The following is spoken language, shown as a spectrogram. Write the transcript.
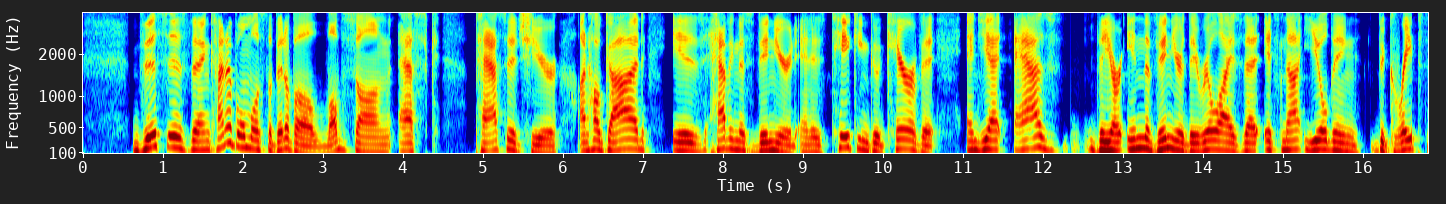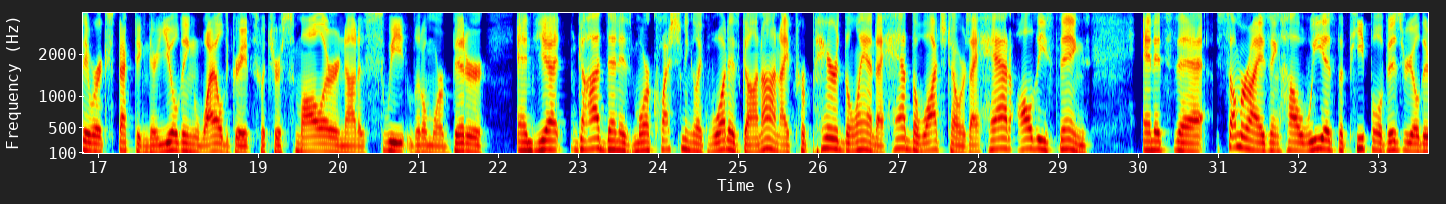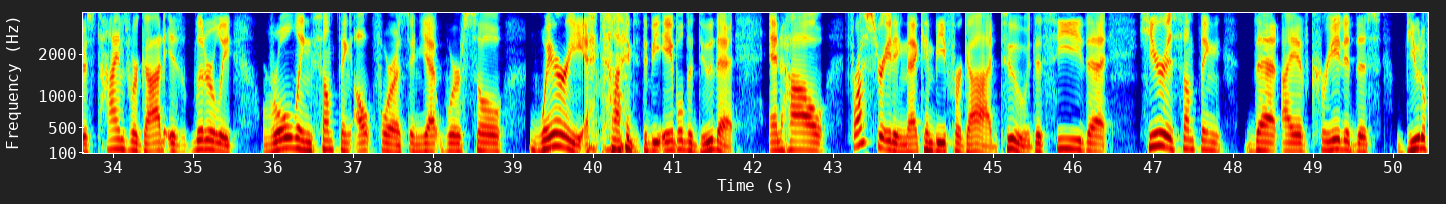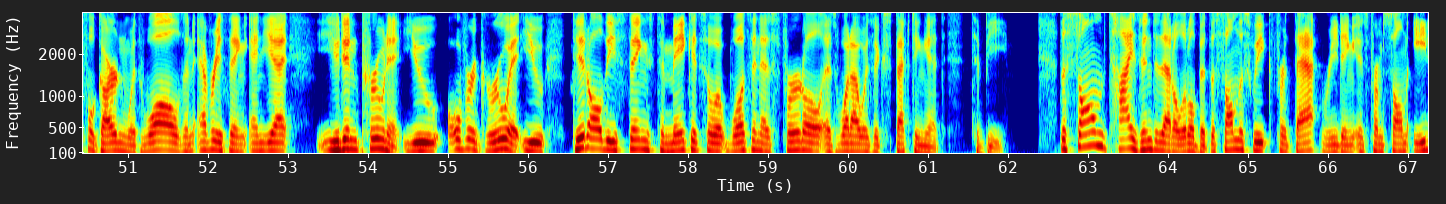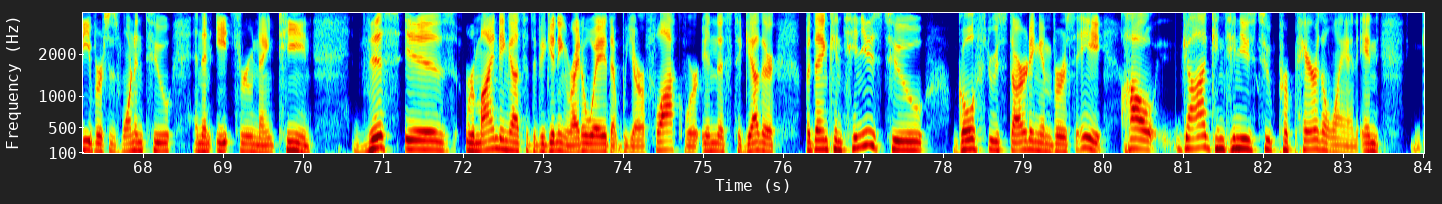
This is then kind of almost a bit of a love song esque passage here on how God is having this vineyard and is taking good care of it and yet, as they are in the vineyard, they realize that it's not yielding the grapes they were expecting. They're yielding wild grapes, which are smaller, not as sweet, a little more bitter. And yet, God then is more questioning, like, what has gone on? I prepared the land. I had the watchtowers. I had all these things. And it's that summarizing how we, as the people of Israel, there's times where God is literally rolling something out for us, and yet we're so wary at times to be able to do that and how frustrating that can be for God too to see that here is something that I have created this beautiful garden with walls and everything and yet you didn't prune it. You overgrew it. You did all these things to make it so it wasn't as fertile as what I was expecting it to be. The psalm ties into that a little bit. The psalm this week for that reading is from Psalm 80 verses 1 and 2 and then 8 through 19. This is reminding us at the beginning right away that we are a flock, we're in this together, but then continues to go through starting in verse 8 how God continues to prepare the land and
